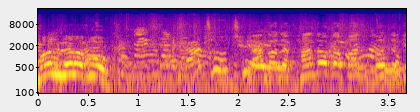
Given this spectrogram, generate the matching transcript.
Mano, leva, pô. 나거든 판도가 판도 것도 Não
